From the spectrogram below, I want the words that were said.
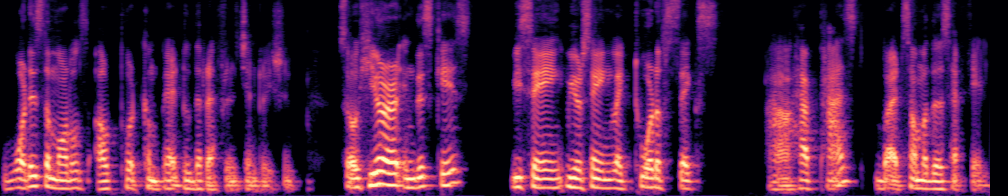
what is the model's output compared to the reference generation. So here in this case, we saying we are saying like two out of six uh, have passed, but some others have failed.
